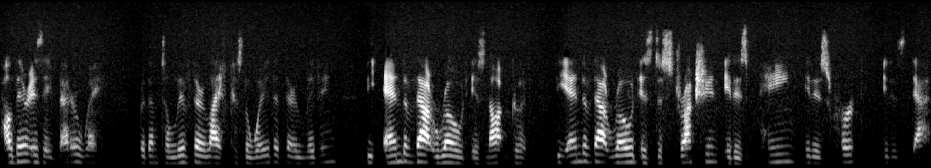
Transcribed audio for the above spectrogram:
how there is a better way for them to live their life because the way that they're living, the end of that road is not good. The end of that road is destruction, it is pain, it is hurt, it is death.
